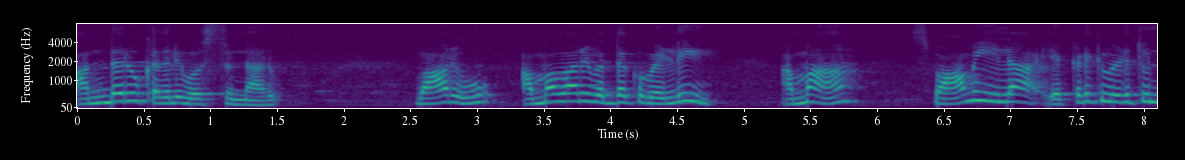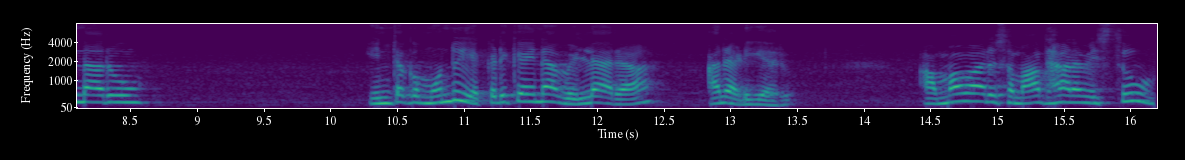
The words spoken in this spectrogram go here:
అందరూ కదిలి వస్తున్నారు. వారు అమ్మవారి వద్దకు వెళ్ళి అమ్మ స్వామి ఇలా ఎక్కడికి వెడుతున్నారు? ఇంతకు ముందు ఎక్కడికైనా వెళ్ళారా? అని అడిగారు. అమ్మవారు సమాధానం ఇస్తూ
